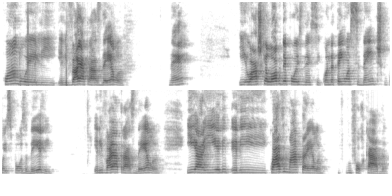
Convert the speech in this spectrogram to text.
Quando ele, ele vai atrás dela, né? E eu acho que é logo depois desse. Quando tem um acidente com a esposa dele, ele vai atrás dela e aí ele, ele quase mata ela enforcada.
